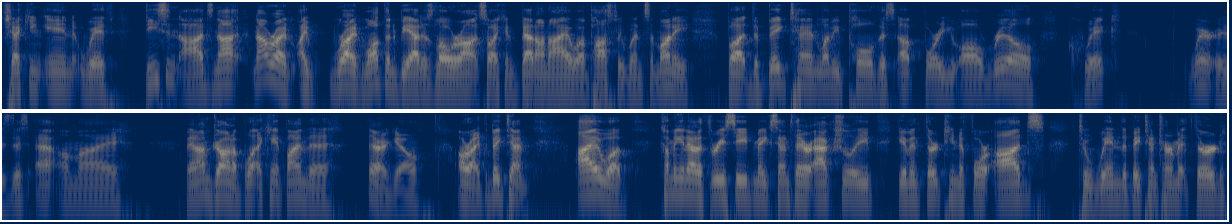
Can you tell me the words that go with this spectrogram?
checking in with decent odds, not not where I'd, I, where I'd want them to be at is lower on, so I can bet on Iowa and possibly win some money. But the Big Ten, let me pull this up for you all real quick. Where is this at on my man? I'm drawing a blank. I can't find the. There we go. All right, the Big Ten, Iowa coming in at a three seed makes sense. They're actually given 13 to 4 odds to win the Big Ten tournament, third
